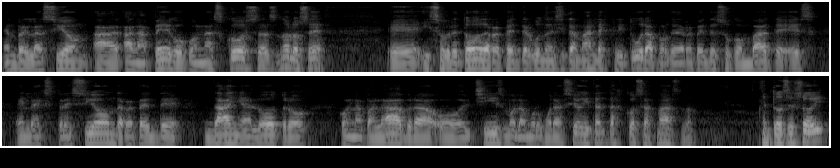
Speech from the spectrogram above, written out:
en relación al apego con las cosas, no lo sé. Eh, y sobre todo de repente alguno necesita más la escritura porque de repente su combate es en la expresión, de repente daña al otro, con la palabra o el chismo, la murmuración y tantas cosas más, ¿no? Entonces hoy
